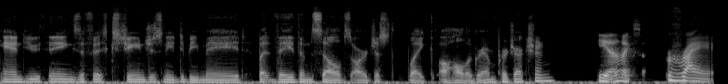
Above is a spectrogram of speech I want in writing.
hand you things if exchanges need to be made, but they themselves are just like a hologram projection. Yeah, that makes sense. Right.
